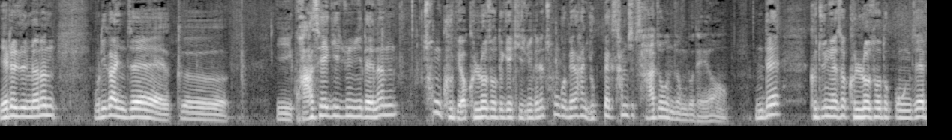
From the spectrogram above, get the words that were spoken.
예를 들면은 우리가 이제 그 이 과세 기준이 되는 총급여 근로소득의 기준이 되는 총급여가 한 634조 원 정도 돼요. 근데 그 중에서 근로소득 공제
